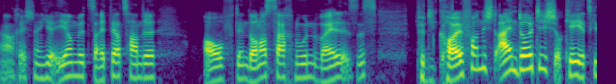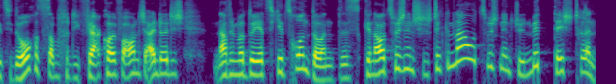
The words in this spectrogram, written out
Ja, rechne hier eher mit Seitwärtshandel auf den Donnerstag nun, weil es ist für die Käufer nicht eindeutig, okay, jetzt geht es wieder hoch, es ist aber für die Verkäufer auch nicht eindeutig, nach dem Motto, jetzt geht's runter. Und das genau zwischen den steht genau zwischen den Stühlen, mit Tisch drin.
